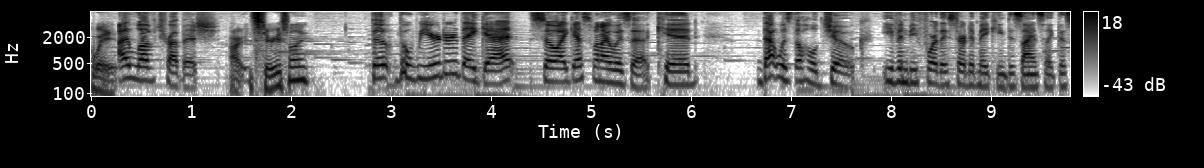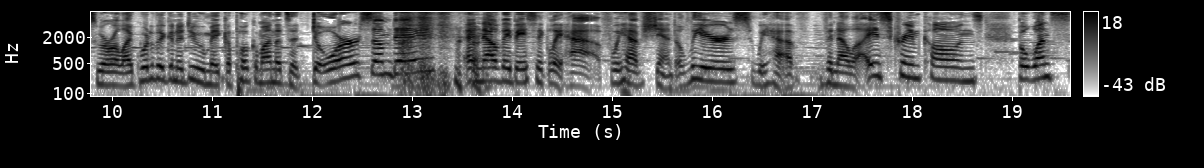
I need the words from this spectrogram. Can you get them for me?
Wait, I love Trubbish. Are- seriously? the the weirder they get so i guess when i was a kid that was the whole joke even before they started making designs like this. We were all like what are they going to do make a pokemon that's a door someday? And now they basically have. We have chandeliers we have vanilla ice cream cones. But once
